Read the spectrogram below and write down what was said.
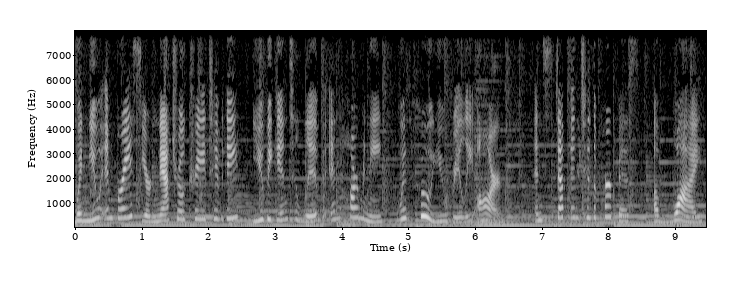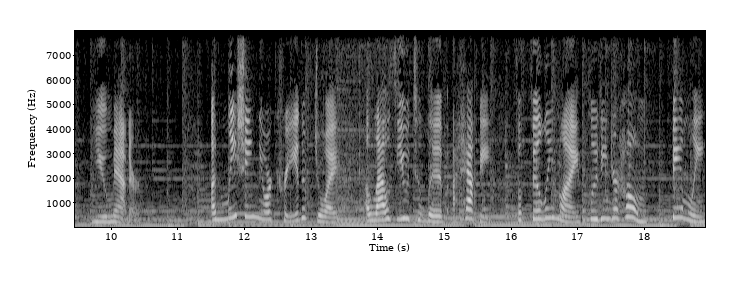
When you embrace your natural creativity, you begin to live in harmony with who you really are and step into the purpose of why you matter. Unleashing your creative joy allows you to live a happy, fulfilling life, including your home, family,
